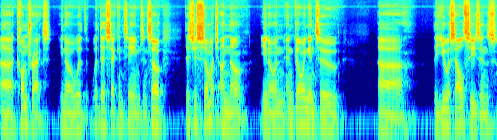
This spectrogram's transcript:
uh, contracts? You know, with with their second teams, and so there's just so much unknown. You know, and and going into uh, the USL seasons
